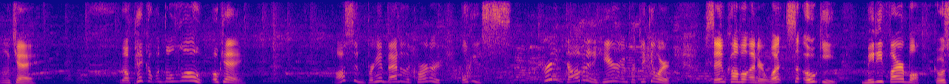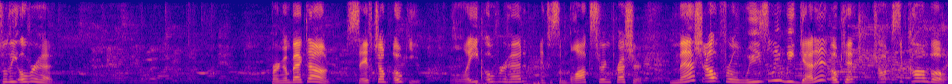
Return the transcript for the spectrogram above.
Okay. They'll pick up with the low. Okay. Austin, bring it back to the corner. Looking pretty dominant here in particular. Same combo under. What's the Oki? Meaty fireball. Goes for the overhead. Bring him back down. Safe jump Oki. Late overhead into some block string pressure. Mash out from Weasley. We get it. Okay. Drops the combo.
